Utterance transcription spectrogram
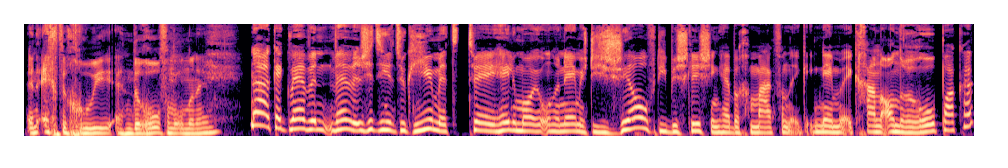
en echte groei en de rol van de ondernemer? Nou, kijk, we, hebben, we hebben- zitten hier natuurlijk hier met twee hele mooie ondernemers die zelf die beslissing hebben gemaakt van ik, ik, neem, ik ga een andere rol pakken.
